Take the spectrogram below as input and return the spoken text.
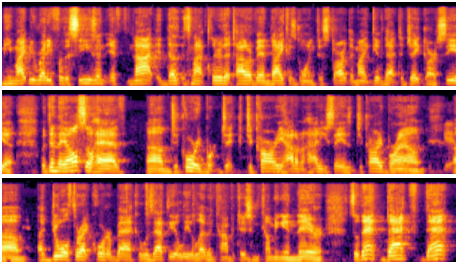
he might be ready for the season. If not, it does. It's not clear that Tyler Van Dyke is going to start. They might give that to Jake Garcia. But then they also have um, Jacari, I don't know how do you say is Jacurri Brown, um, a dual threat quarterback who was at the Elite Eleven competition coming in there. So that back that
